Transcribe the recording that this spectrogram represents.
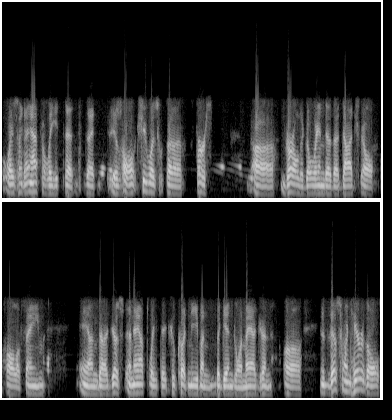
was an athlete that that is all. She was the first uh, girl to go into the Dodgeville Hall of Fame, and uh, just an athlete that you couldn't even begin to imagine. Uh, this one here, though,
